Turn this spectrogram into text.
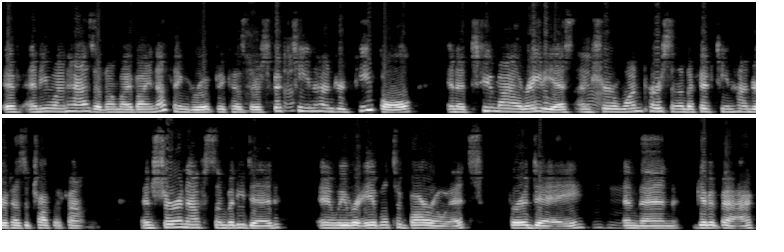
if anyone has it on my Buy Nothing group because there's 1,500 people in a two mile radius. I'm sure one person of the 1,500 has a chocolate fountain. And sure enough, somebody did. And we were able to borrow it for a day mm-hmm. and then give it back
